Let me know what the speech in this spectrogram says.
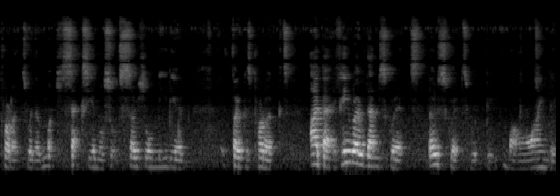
products with a much sexier, more sort of social media focused product. I bet if he wrote them scripts, those scripts would be blinding.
